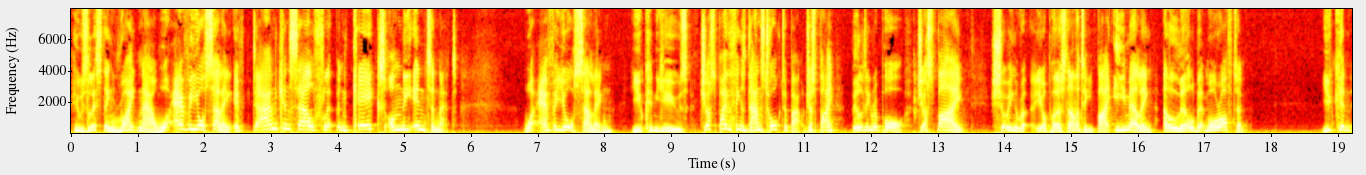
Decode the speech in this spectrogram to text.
who's listening right now, whatever you're selling, if Dan can sell flipping cakes on the internet, whatever you're selling, you can use just by the things Dan's talked about, just by building rapport, just by showing your personality by emailing a little bit more often. You can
